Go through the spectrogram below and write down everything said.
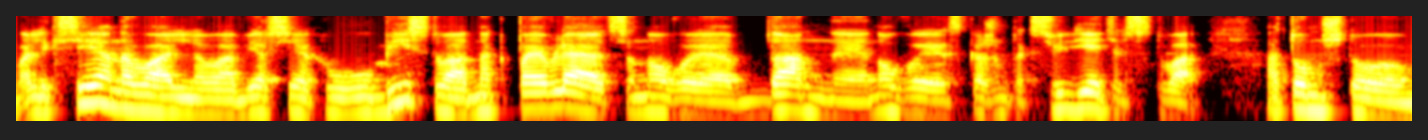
Алексея Навального, о версиях его убийства, однако появляются новые данные, новые, скажем так, свидетельства о том, что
